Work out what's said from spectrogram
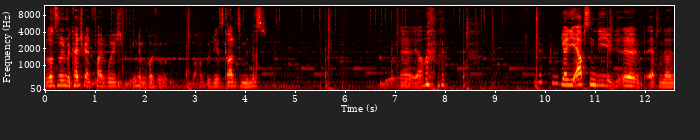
Ansonsten würde mir kein Spiel einfallen, wo ich Ingame-Käufe machen würde. Jetzt gerade zumindest. Äh, ja. ja, die Erbsen, die, äh, Erbsen, da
